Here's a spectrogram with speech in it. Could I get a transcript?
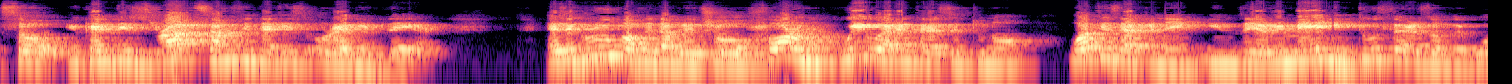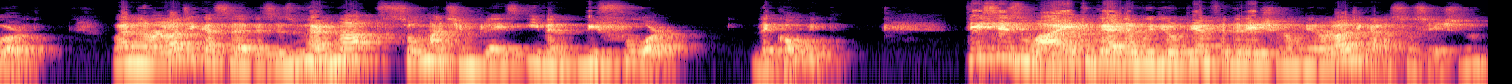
so you can disrupt something that is already there. As a group of the WHO forum, we were interested to know what is happening in the remaining two thirds of the world where neurological services were not so much in place even before the COVID. This is why, together with the European Federation of Neurological Association,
